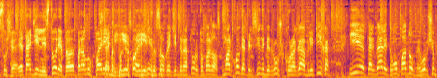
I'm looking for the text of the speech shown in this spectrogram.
Слушай, это отдельная история про, про лук-порей. Кстати, если есть высокая температура, то, пожалуйста, морковь, апельсины, петрушка, курага, облепиха и так далее и тому подобное. В общем,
